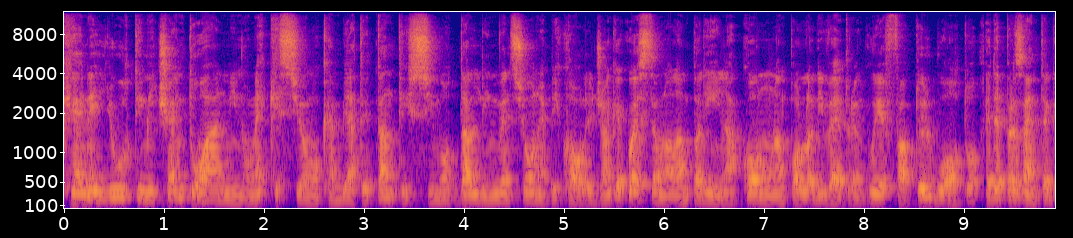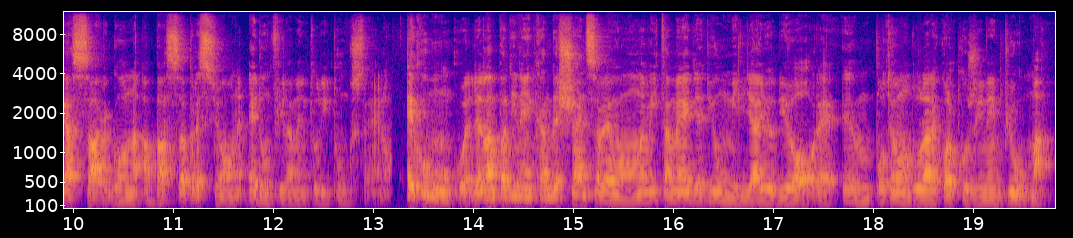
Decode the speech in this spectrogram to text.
che negli ultimi cento anni non è che siano cambiate tantissimo dall'invenzione di Coolidge. Anche questa è una lampadina con un'ampolla di vetro in cui è fatto il vuoto, ed è presente gas argon a bassa pressione ed un filamento di tungsteno. E comunque, le lampadine a incandescenza avevano una vita media di un migliaio di ore, e potevano durare qualcosina in più, ma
